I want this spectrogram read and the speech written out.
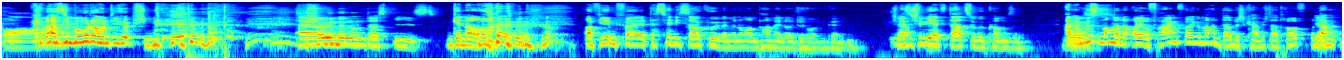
Oh. Quasi Mono und die Hübschen. Die Schönen und das Biest. Genau. Auf jeden Fall, das fände ich sau cool, wenn wir noch mal ein paar mehr Leute holen könnten. Ich weiß nicht, wie wir jetzt dazu gekommen sind. Aber Ja. wir müssen noch mal eine eure Fragenfolge machen, dadurch kam ich da drauf. Und Ja. dann,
